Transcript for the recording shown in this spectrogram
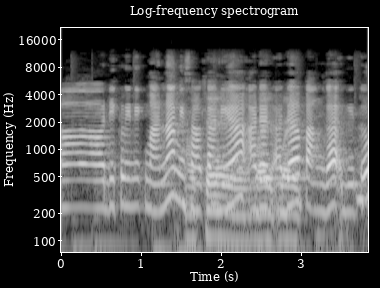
eh, di klinik mana misalkan Oke, ya ada baik, ada baik. apa enggak gitu.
